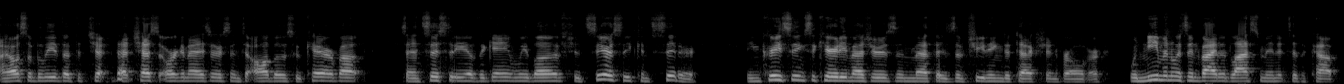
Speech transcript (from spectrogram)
I also believe that the that chess organizers and to all those who care about sensitivity of the game we love should seriously consider increasing security measures and methods of cheating detection for over. When Niemann was invited last minute to the cup,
